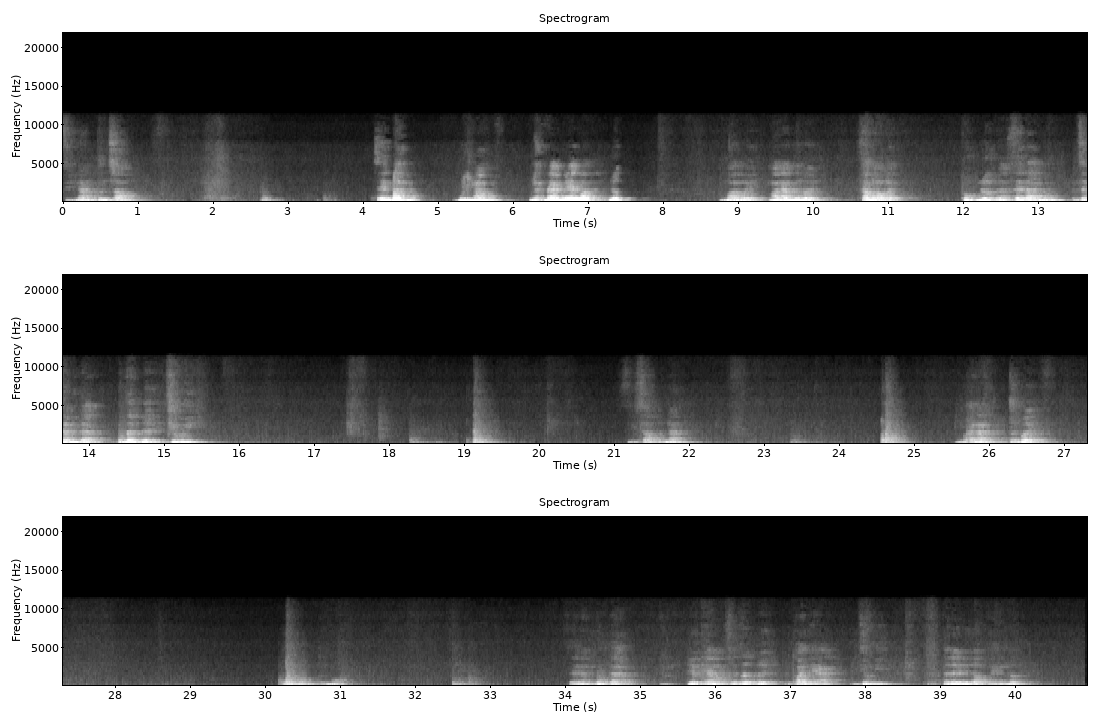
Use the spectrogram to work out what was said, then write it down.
Sĩ năm tấn sáu. Xe tám bình năm đang đe dọa nước mã 7, mã 5 tới 7 sau đó lại phục nước là xe 8 xe 58 dần để tiêu hủy. C6 tấn 5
